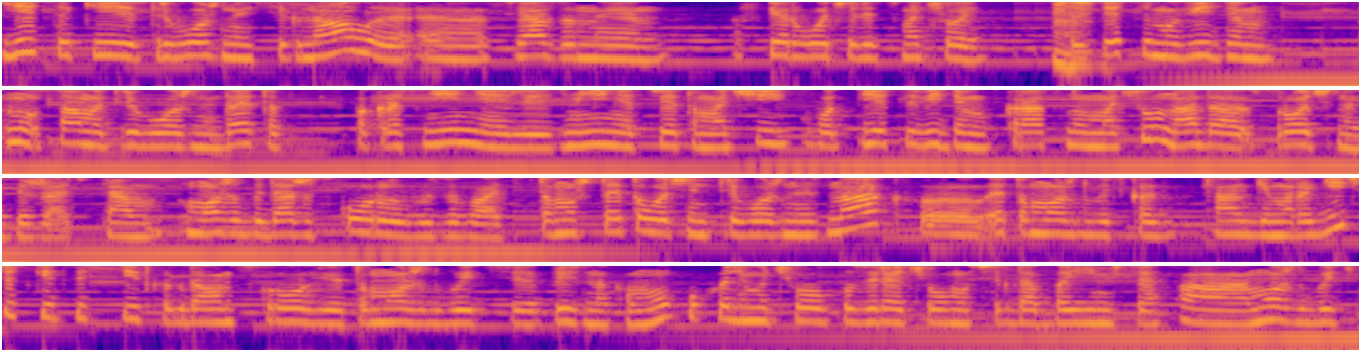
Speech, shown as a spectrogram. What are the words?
Есть такие тревожные сигналы, э, связанные в первую очередь с мочой. Mm-hmm. То есть, если мы видим, ну, самый тревожный, да, это покраснение или изменение цвета мочи. Вот если видим красную мочу, надо срочно бежать. Прям, может быть, даже скорую вызывать. Потому что это очень тревожный знак. Э, это может быть как геморрагический цистит, когда он с кровью. Это может быть признаком опухоли мочевого пузыря, чего мы всегда боимся. А может быть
